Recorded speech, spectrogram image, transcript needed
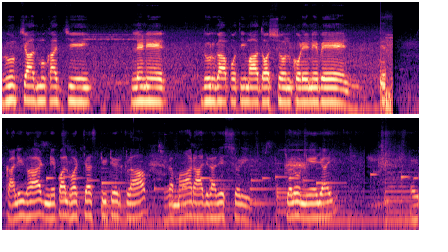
রূপচাঁদ মুখার্জি লেনের দুর্গা প্রতিমা দর্শন করে নেবেন। কালীঘাট নেপাল ভট্টা স্ট্রিটের ক্লাব মা রাজরাজেশ্বরী। চলো নিয়ে যাই। এই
